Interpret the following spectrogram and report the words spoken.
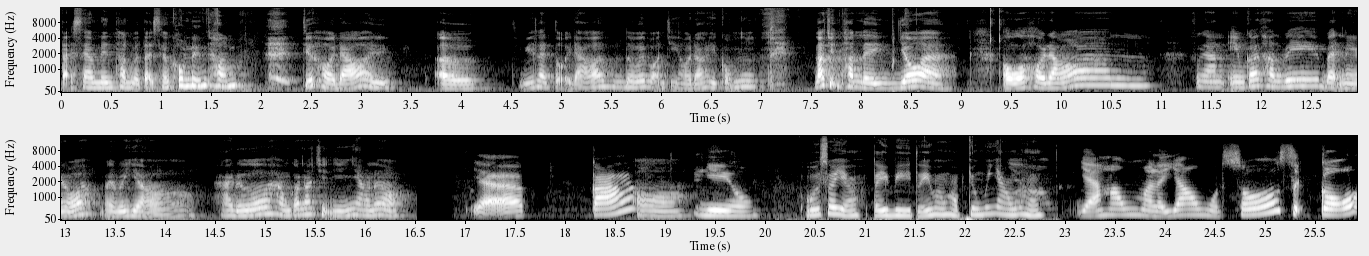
tại sao nên thân và tại sao không nên thân. Chứ hồi đó thì ừ, chị nghĩ là tuổi đó đối với bọn chị hồi đó thì cũng nói chuyện thân là vô à. Ủa hồi đó Phương Anh em có thân với bạn nào á mà bây giờ hai đứa không có nói chuyện gì với nhau nữa không? Dạ có Ờ. nhiều. Ủa sao vậy? Tại vì tụi em không học chung với nhau nữa hả? Dạ không mà là do một số sự cố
